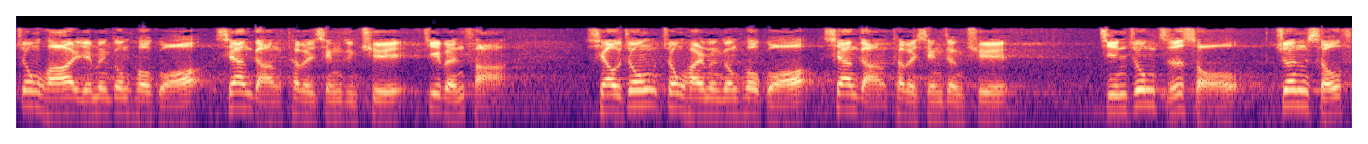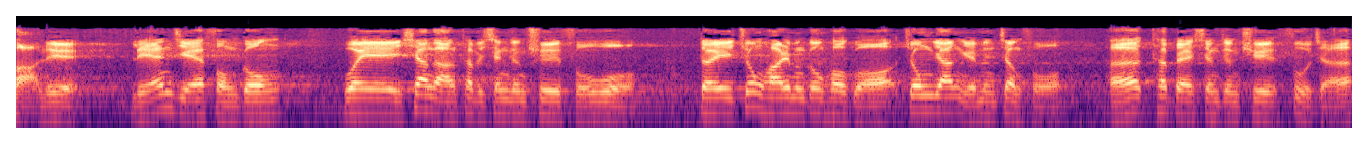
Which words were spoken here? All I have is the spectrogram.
中华人民共和国香港特别行政区基本法，效忠中华人民共和国香港特别行政区，尽忠职守，遵守法律，廉洁奉公，为香港特别行政区服务，对中华人民共和国中央人民政府和特别行政区负责。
